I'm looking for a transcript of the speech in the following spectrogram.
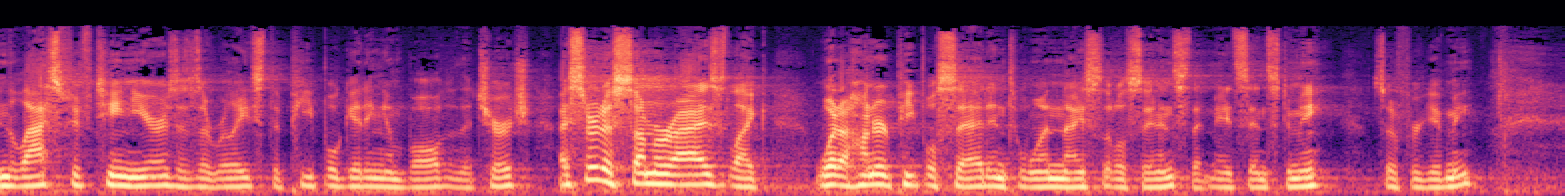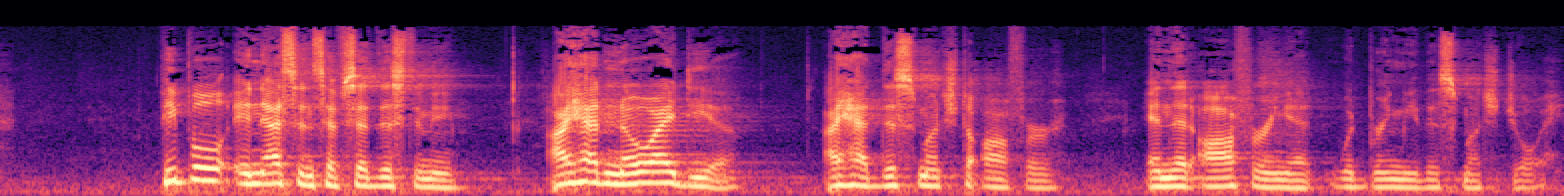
in the last 15 years as it relates to people getting involved in the church, I sort of summarized like what 100 people said into one nice little sentence that made sense to me, so forgive me. People, in essence, have said this to me I had no idea I had this much to offer, and that offering it would bring me this much joy.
